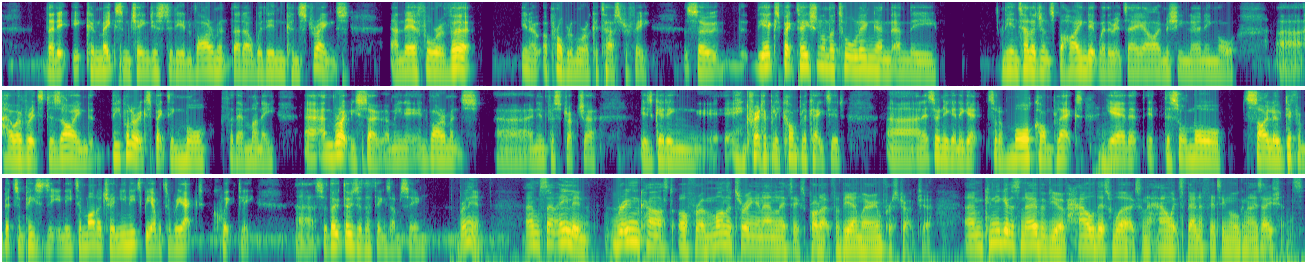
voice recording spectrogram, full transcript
that it, it can make some changes to the environment that are within constraints and therefore avert you know a problem or a catastrophe. So th- the expectation on the tooling and and the the intelligence behind it whether it's ai machine learning or uh, however it's designed that people are expecting more for their money. Uh, and rightly so. I mean environments uh, and infrastructure is getting incredibly complicated uh, and it's only going to get sort of more complex. Mhm. yeah that it there's sort of more siloed different bits and pieces that you need to monitor and you need to be able to react quickly uh, so th- those are the things i'm seeing Brilliant. Um, so, Aylin, Runecast offer a monitoring and analytics product for VMware infrastructure. Um, can you give us an overview of how this works and how it's benefiting organizations?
